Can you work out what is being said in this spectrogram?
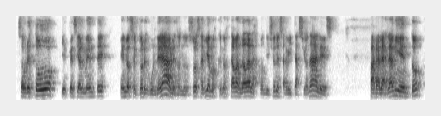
sobre todo y especialmente en los sectores vulnerables, donde nosotros sabíamos que no estaban dadas las condiciones habitacionales para el aislamiento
